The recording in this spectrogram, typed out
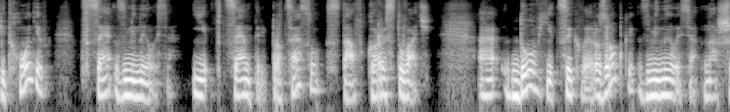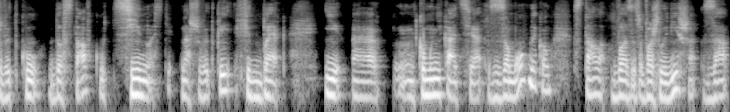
підходів все змінилося і в центрі процесу став користувач. Довгі цикли розробки змінилися на швидку доставку цінності, на швидкий фідбек. І е, комунікація з замовником стала важливіша за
